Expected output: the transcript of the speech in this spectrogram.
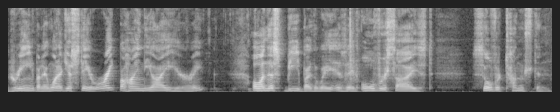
green, but I want to just stay right behind the eye here, right? Oh, and this bead, by the way, is an oversized silver tungsten.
